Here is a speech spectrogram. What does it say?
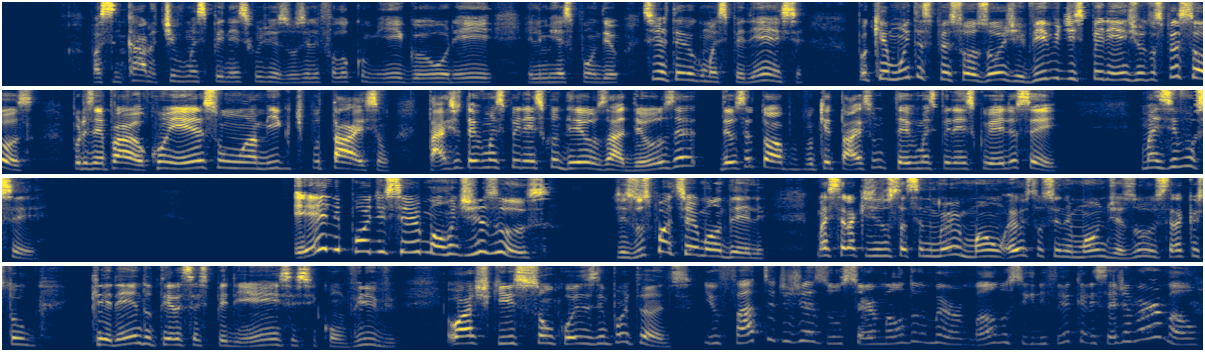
Fala assim, cara, eu tive uma experiência com Jesus, ele falou comigo, eu orei, ele me respondeu. Você já teve alguma experiência? Porque muitas pessoas hoje vivem de experiência de outras pessoas. Por exemplo, ah, eu conheço um amigo tipo Tyson. Tyson teve uma experiência com Deus. Ah, Deus é, Deus é top, porque Tyson teve uma experiência com ele, eu sei. Mas e você? Ele pode ser irmão de Jesus. Jesus pode ser irmão dele. Mas será que Jesus está sendo meu irmão? Eu estou sendo irmão de Jesus? Será que eu estou querendo ter essa experiência, esse convívio? Eu acho que isso são coisas importantes. E o fato de Jesus ser irmão do meu irmão não significa que ele seja meu irmão.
